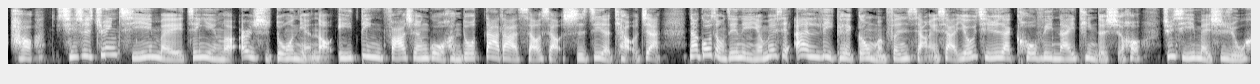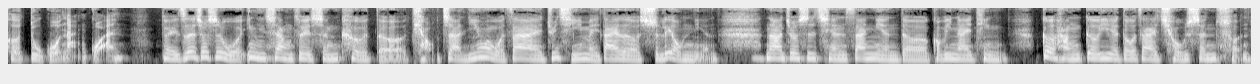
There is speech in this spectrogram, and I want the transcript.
好，其实军旗医美经营了二十多年哦，一定发生过很多大大小小实际的挑战。那郭总经理有没有一些案例可以跟我们分享一下？尤其是在 COVID nineteen 的时候，军旗医美是如何度过难关？对，这就是我印象最深刻的挑战，因为我在军旗医美待了十六年，那就是前三年的 COVID-19，各行各业都在求生存。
